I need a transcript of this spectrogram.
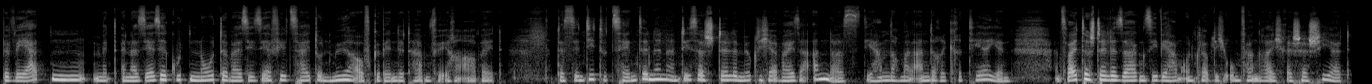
bewerten mit einer sehr, sehr guten Note, weil sie sehr viel Zeit und Mühe aufgewendet haben für ihre Arbeit. Das sind die Dozentinnen an dieser Stelle möglicherweise anders. Die haben nochmal andere Kriterien. An zweiter Stelle sagen sie, wir haben unglaublich umfangreich recherchiert.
